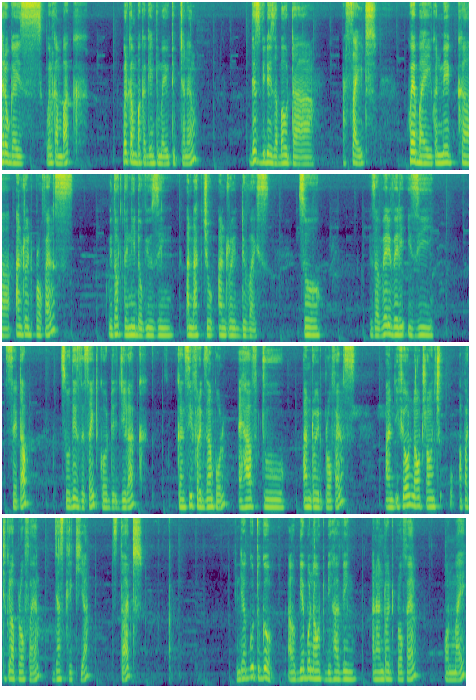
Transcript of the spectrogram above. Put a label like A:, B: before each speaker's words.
A: hello guys welcome back. Welcome back again to my youtube channel. This video is about uh, a site whereby you can make uh, android profiles without the need of using an actual android device. So it's a very very easy setup. So this is the site called GeeLark you can see for example i have two android profiles. And if you want now to launch a particular profile just click here start and you're good to go. I'll be able now to be having an android profile on my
